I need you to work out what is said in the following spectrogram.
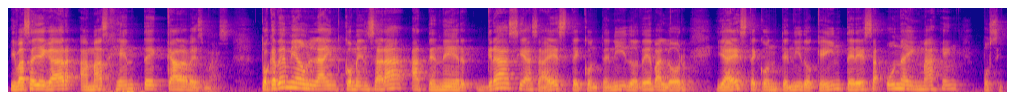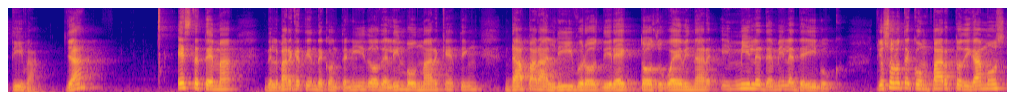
y vas a llegar a más gente cada vez más. Tu academia online comenzará a tener, gracias a este contenido de valor y a este contenido que interesa, una imagen positiva. ¿Ya? Este tema del marketing de contenido, del inbound marketing, da para libros, directos, webinar y miles de miles de ebook. Yo solo te comparto, digamos,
